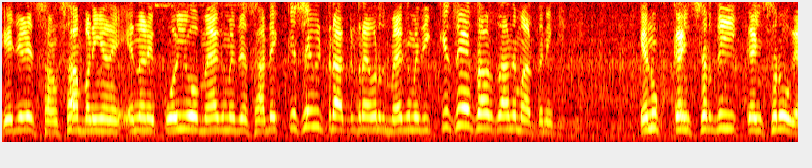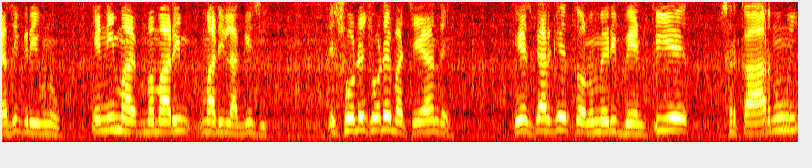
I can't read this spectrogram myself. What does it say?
ਇਹ ਜਿਹੜੇ ਸੰਸਥਾ ਬਣੀਆਂ ਨੇ, ਇਹਨਾਂ ਨੇ ਕੋਈ ਉਹ ਮਹਿਕਮੇ ਦੇ ਸਾਡੇ ਕਿਸੇ ਵੀ ਟਰੱਕ ਡਰਾਈਵਰ ਦੇ ਮਹਿਕਮੇ ਦੀ ਕਿਸੇ ਸੰਸਥਾ ਨੇ ਮਦਦ ਨਹੀਂ ਕੀਤੀ। ਇਹਨੂੰ ਕੈਂਸਰ ਦੀ, ਕੈਂਸਰ ਹੋ ਗਿਆ ਸੀ ਗਰੀਬ ਨੂੰ, ਇੰਨੀ ਮਾ- ਬਿਮਾਰੀ ਮਾੜੀ ਲੱਗ ਗਈ ਸੀ। ਤੇ ਛੋਟੇ ਛੋਟੇ ਬੱਚੇ ਆਂਦੇ ਇਸ ਕਰਕੇ ਤੁਹਾਨੂੰ ਮੇਰੀ ਬੇਨਤੀ ਹੈ ਸਰਕਾਰ ਨੂੰ ਵੀ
